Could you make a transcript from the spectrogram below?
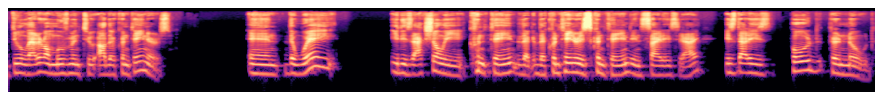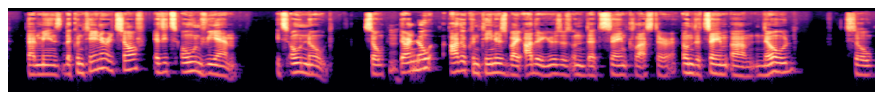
do lateral movement to other containers? And the way it is actually contained, the, the container is contained inside ACI, is that is pod per node. That means the container itself has its own VM, its own node. So hmm. there are no other containers by other users on that same cluster, on the same um, node. So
